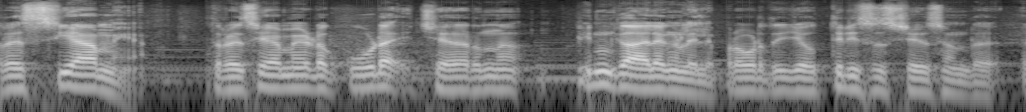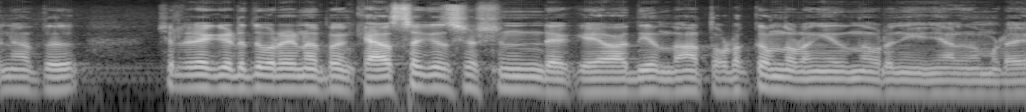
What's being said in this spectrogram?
ത്രസ്യാമയ ത്രസ്യാമയുടെ കൂടെ ചേർന്ന് പിൻകാലങ്ങളിൽ പ്രവർത്തിച്ച ഒത്തിരി സിസ്റ്റേഴ്സ് ഉണ്ട്. അതിനകത്ത് ചിലരൊക്കെ എടുത്ത് പറയുന്നത് ഇപ്പം കാസക സെഷന്റെ ഒക്കെ ആദ്യം ആ തുടക്കം തുടങ്ങിയതെന്ന് പറഞ്ഞു കഴിഞ്ഞാൽ നമ്മുടെ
